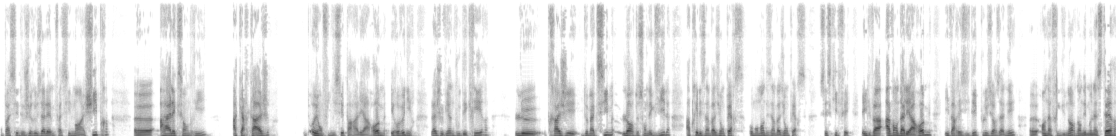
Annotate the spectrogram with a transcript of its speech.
On passait de Jérusalem facilement à Chypre, euh, à Alexandrie, à Carthage, et on finissait par aller à Rome et revenir. Là, je viens de vous décrire le trajet de Maxime lors de son exil après les invasions perses, au moment des invasions perses. C'est ce qu'il fait. Et il va, avant d'aller à Rome, il va résider plusieurs années euh, en Afrique du Nord dans des monastères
